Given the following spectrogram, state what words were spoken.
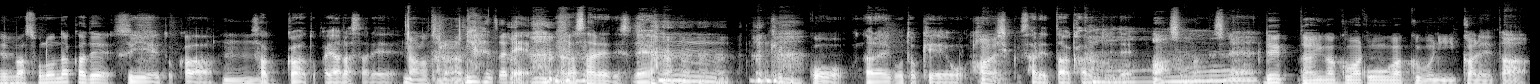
でまあその中で水泳とかうんサッカーとかやらされ、なるほど、なるほど。やるそれ。やらされですねうん結構習い事系を厳しくされた感じで、あそうなんです。ね。で、大学は工学部に行かれた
